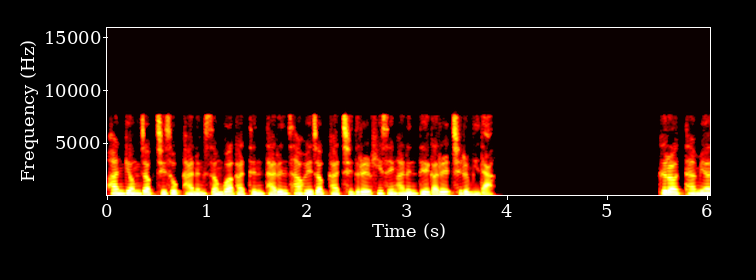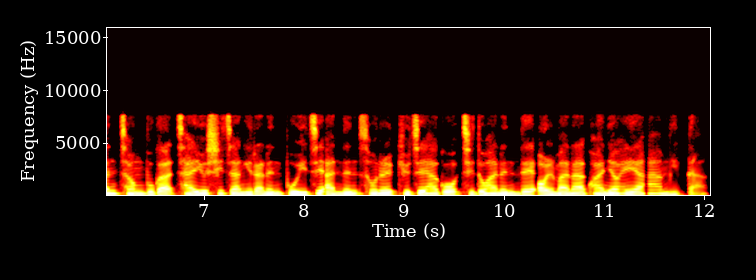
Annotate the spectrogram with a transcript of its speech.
환경적 지속 가능성과 같은 다른 사회적 가치들을 희생하는 대가를 치릅니다. 그렇다면 정부가 자유시장이라는 보이지 않는 손을 규제하고 지도하는 데 얼마나 관여해야 합니까?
